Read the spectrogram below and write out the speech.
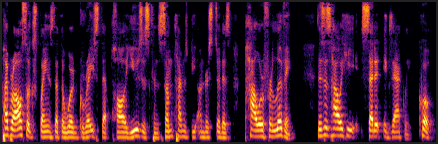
Piper also explains that the word grace that Paul uses can sometimes be understood as power for living. This is how he said it exactly. Quote,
